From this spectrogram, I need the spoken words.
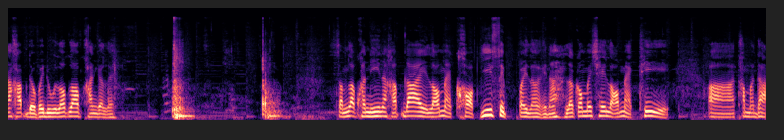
นะครับเดี๋ยวไปดูรอบๆคันกันเลย สำหรับคันนี้นะครับได้ล้อแม็กขอบ 20 ไปเลยนะ แล้วก็ไม่ใช่ล้อแม็กที่ธรรมดา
